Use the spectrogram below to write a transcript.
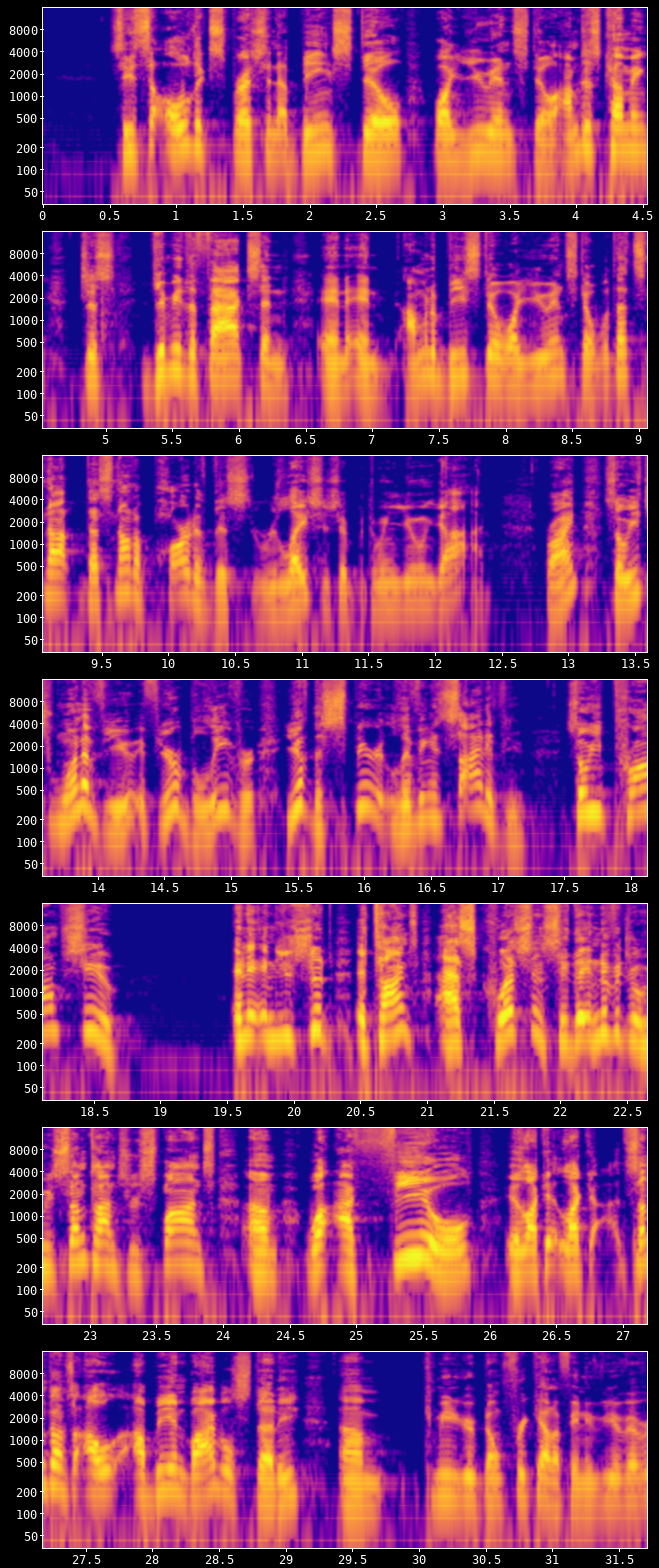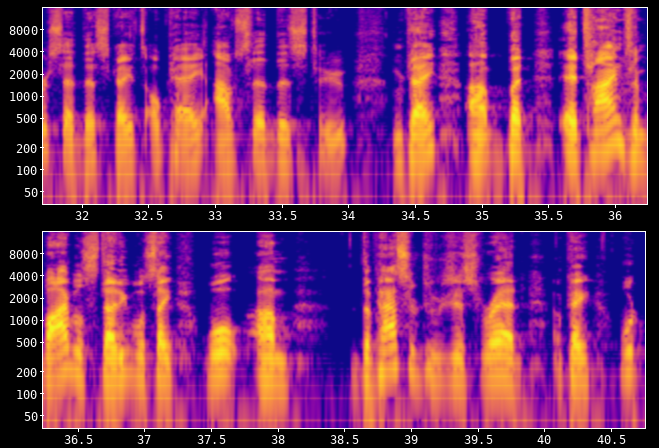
See, it's the old expression of being still while you instill. I'm just coming, just give me the facts and and and I'm gonna be still while you instill. Well, that's not that's not a part of this relationship between you and God. Right? So each one of you, if you're a believer, you have the Spirit living inside of you. So he prompts you. And, and you should at times ask questions. See, the individual who sometimes responds, um, well, I feel like, like sometimes I'll, I'll be in Bible study um, community group, don't freak out if any of you have ever said this. Okay, it's okay. I've said this too. Okay, uh, but at times in Bible study, we'll say, "Well, um, the passage we just read. Okay, what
